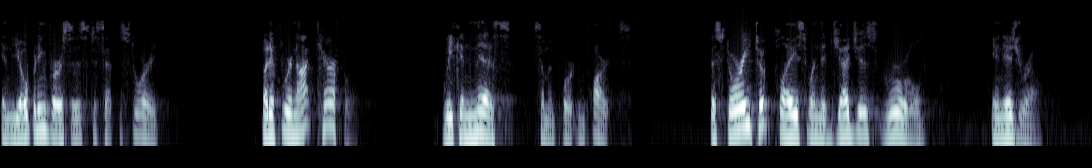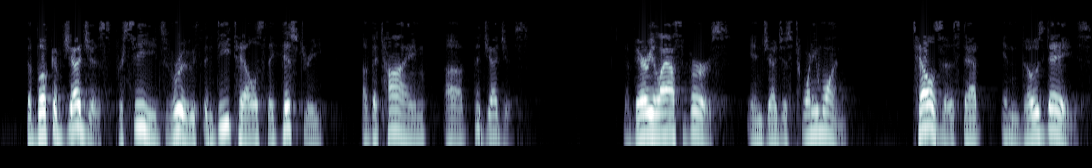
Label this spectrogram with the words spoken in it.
in the opening verses to set the story. But if we're not careful, we can miss some important parts. The story took place when the judges ruled in Israel. The book of Judges precedes Ruth and details the history of the time of the judges. The very last verse in Judges 21 tells us that in those days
